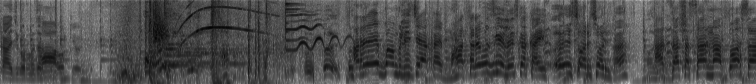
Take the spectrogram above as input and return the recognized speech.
काळजी करू हा. नका ओके ओके. अरे बांबलीच्या काय म्हाताऱ्यावरच गेलेस का काय? सॉरी सॉरी हा? आज जात असा ना तो असा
